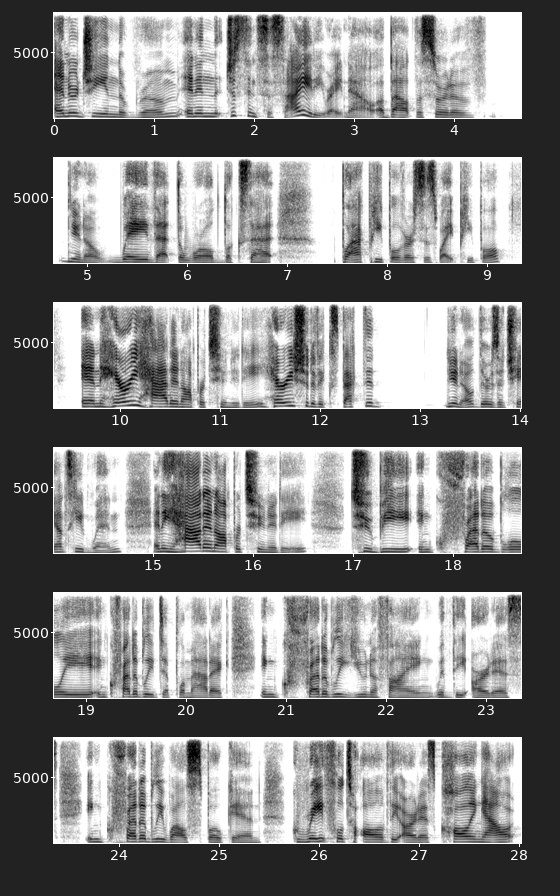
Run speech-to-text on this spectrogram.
energy in the room and in just in society right now about the sort of you know way that the world looks at black people versus white people. And harry had an opportunity. Harry should have expected you know, there's a chance he'd win. And he had an opportunity to be incredibly, incredibly diplomatic, incredibly unifying with the artists, incredibly well spoken, grateful to all of the artists, calling out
